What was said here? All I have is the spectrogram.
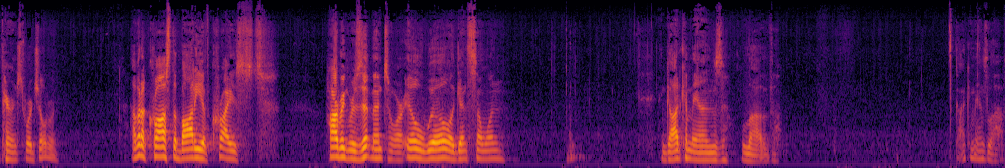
Parents toward children? How about across the body of Christ, harboring resentment or ill will against someone? And God commands love. God commands love.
